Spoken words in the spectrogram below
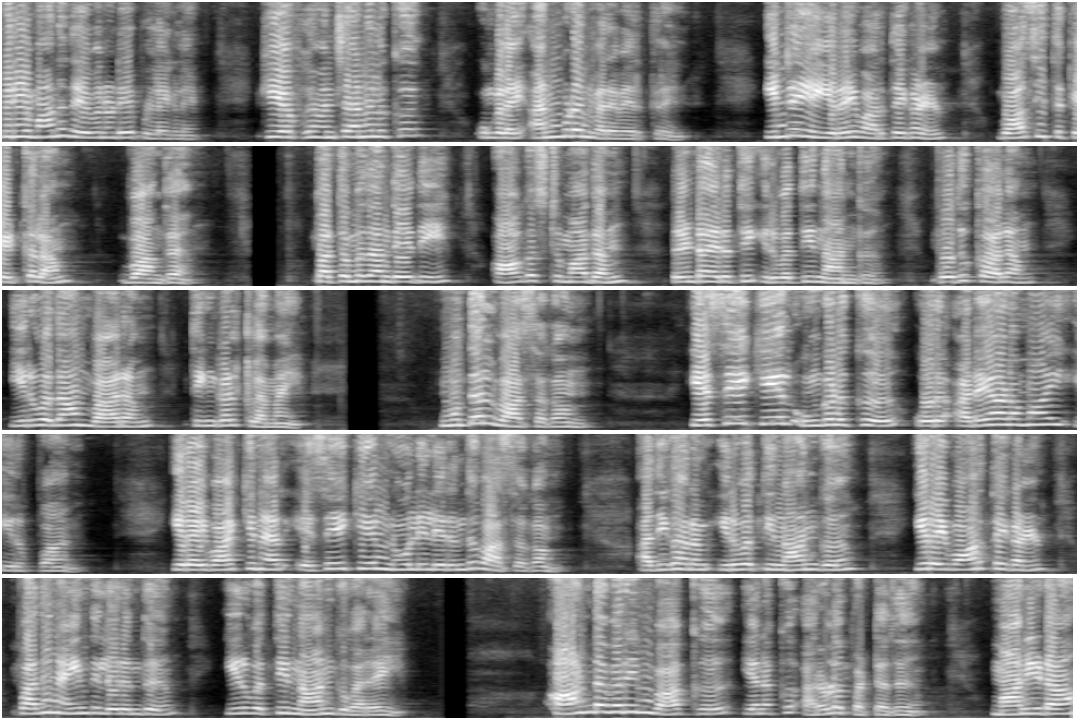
பிரியமான தேவனுடைய பிள்ளைகளே கிஎஃப் ஹெவன் சேனலுக்கு உங்களை அன்புடன் வரவேற்கிறேன். இன்றைய இறை வார்த்தைகள் வாசித்து கேட்கலாம். வாங்க. பத்தொன்பதாம் தேதி ஆகஸ்ட் மாதம் ரெண்டாயிரத்தி இருபத்தி நான்கு பொதுக்காலம் இருபதாம் வாரம் திங்கட்கிழமை. முதல் வாசகம் எசேக்கியல் உங்களுக்கு ஒரு அடையாளமாய் இருப்பான். இறைவாக்கினர் எசேக்கியல் நூலிலிருந்து வாசகம். அதிகாரம் இருபத்தி நான்கு இறை வார்த்தைகள் பதினைந்திலிருந்து இருபத்தி நான்கு வரை. ஆண்டவரின் வாக்கு எனக்கு அருளப்பட்டது. மானிடா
